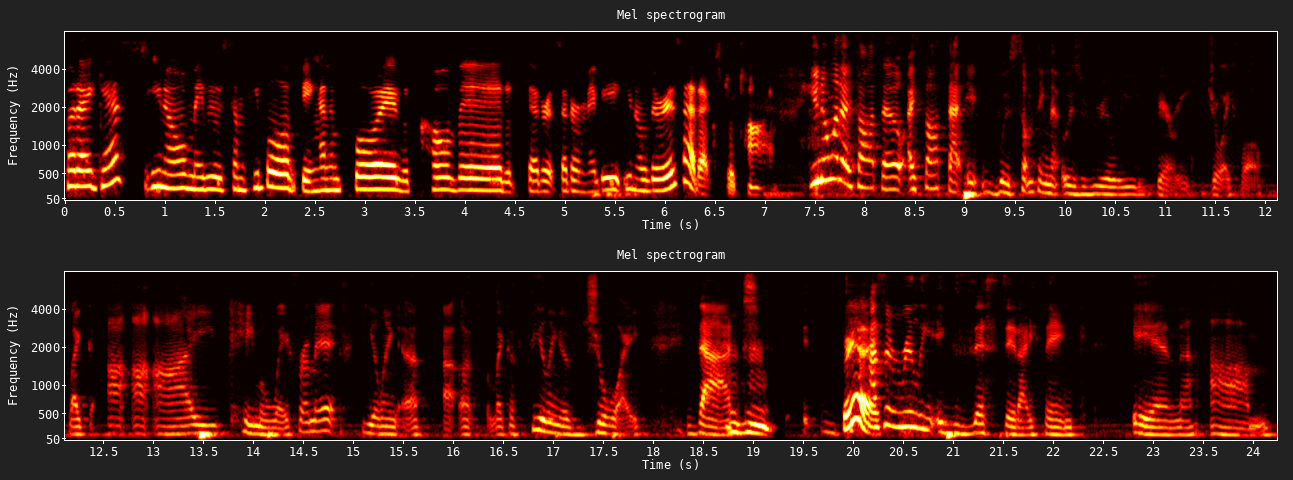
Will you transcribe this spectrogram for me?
but I guess you know maybe with some people being unemployed with COVID, et cetera, et cetera. Maybe you know there is that extra time. You know what I thought though? I thought that it was something that was really very joyful. Like I, I, I came away from it feeling a, a, a, like a feeling of joy that mm-hmm. really? hasn't really existed. I think in um,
